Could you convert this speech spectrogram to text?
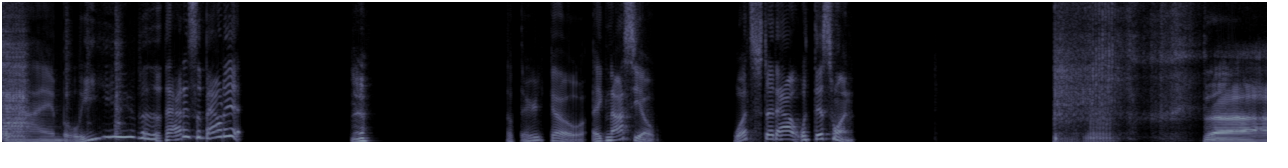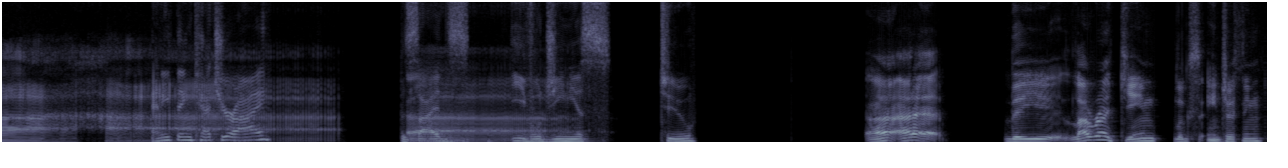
I believe that is about it. Yeah. So there you go. Ignacio, what stood out with this one? Anything catch your eye? Besides Evil Uh, Genius 2? Uh, the Laura game looks interesting.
